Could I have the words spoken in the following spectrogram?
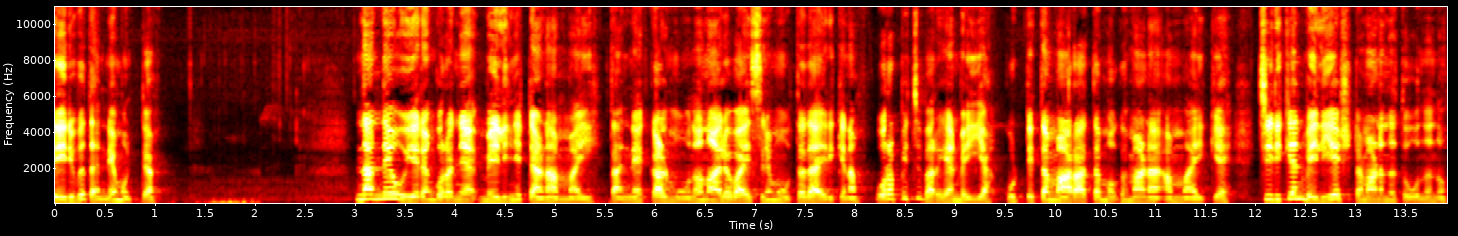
തെരുവ് തന്നെ മുറ്റം. നന്നേ ഉയരം കുറഞ്ഞ് മെലിഞ്ഞിട്ടാണ് അമ്മായി. തന്നേക്കാൾ മൂന്നോ നാലോ വയസ്സിന് മൂത്തതായിരിക്കണം. ഉറപ്പിച്ചു പറയാൻ വയ്യ. കുട്ടിത്തം മാറാത്ത മുഖമാണ് അമ്മായിക്ക്. ചിരിക്കാൻ വലിയ ഇഷ്ടമാണെന്ന് തോന്നുന്നു.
